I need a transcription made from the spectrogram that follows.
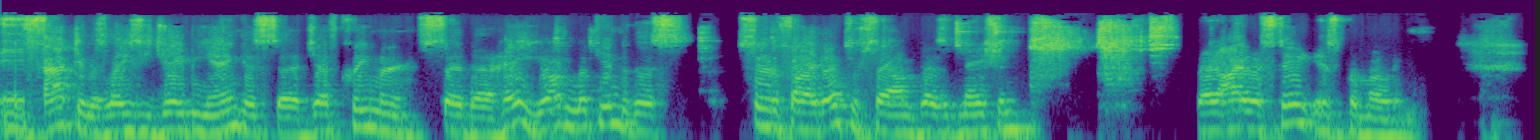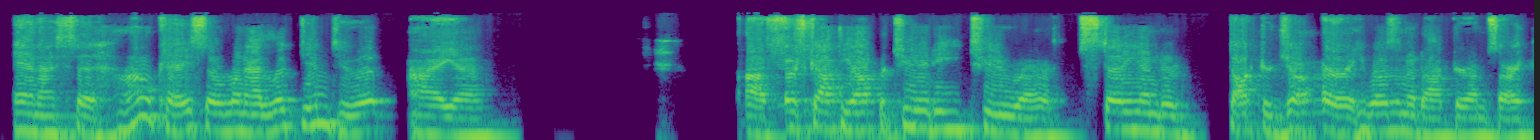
in fact, it was Lazy JB Angus. Uh, Jeff Creamer said, uh, Hey, you ought to look into this certified ultrasound designation that Iowa State is promoting. And I said, okay. So when I looked into it, I uh, uh, first got the opportunity to uh, study under Dr. John, or he wasn't a doctor, I'm sorry,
